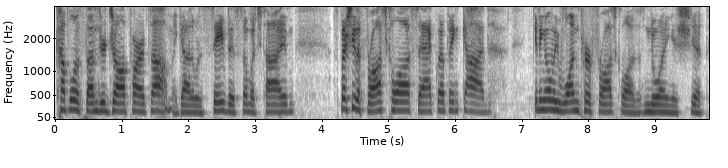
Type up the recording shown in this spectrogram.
couple of Thunderjaw parts. Oh my god, it would have saved us so much time. Especially the Frost Claw sack weapon. God, getting only one per Frost Claw is annoying as shit.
